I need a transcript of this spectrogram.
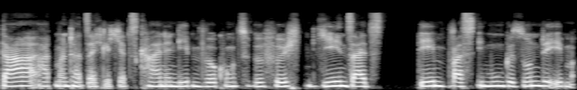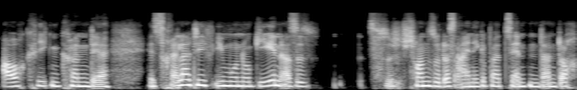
da hat man tatsächlich jetzt keine Nebenwirkungen zu befürchten, jenseits dem, was Immungesunde eben auch kriegen können. Der ist relativ immunogen, also schon so, dass einige Patienten dann doch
